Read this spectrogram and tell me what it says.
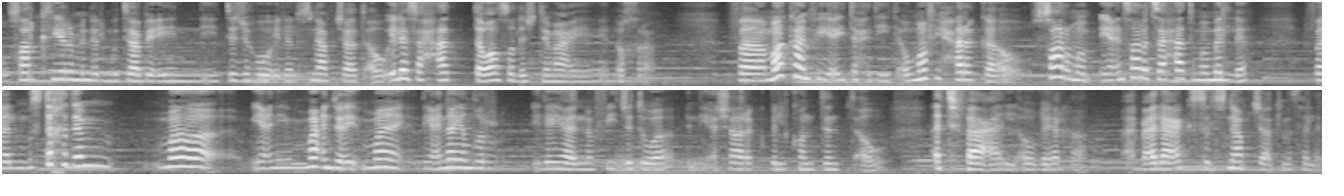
وصار كثير من المتابعين يتجهوا إلى السناب شات أو إلى ساحات التواصل الاجتماعي الأخرى. فما كان في أي تحديث أو ما في حركة أو صار مم يعني صارت ساحات مملة. فالمستخدم ما يعني ما عنده ما يعني لا ينظر إليها إنه في جدوى إني أشارك بال content أو أتفاعل أو غيرها. على عكس السناب شات مثلا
